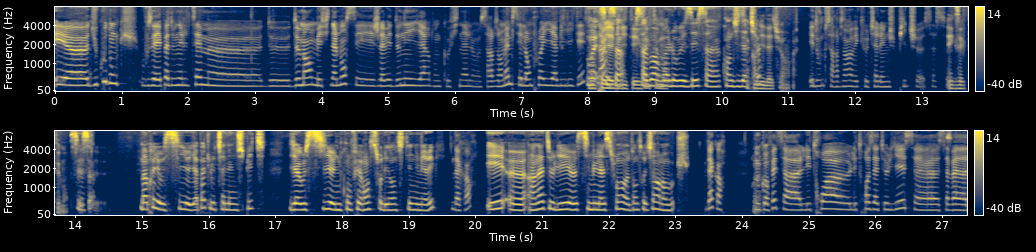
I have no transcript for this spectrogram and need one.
Et euh, du coup, donc, vous n'avez pas donné le thème euh, de demain, mais finalement, c'est, je l'avais donné hier, donc au final, euh, ça revient même, c'est l'employabilité. Ouais, c'est ça. Savoir valoriser sa Sa candidature. ouais. Et donc, ça revient avec le challenge pitch. Ça se, Exactement. C'est ça. se- Mais après, il y a aussi, il n'y a pas que le challenge pitch, il y a aussi une conférence sur l'identité numérique D'accord. et euh, un atelier euh, simulation euh, d'entretien à l'embauche. D'accord. Voilà. Donc en fait, ça, les trois, les trois ateliers, ça, ça va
